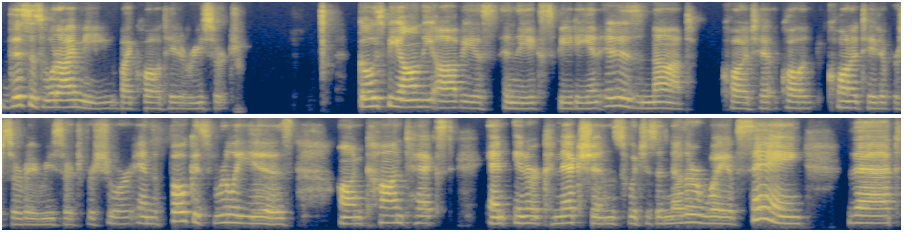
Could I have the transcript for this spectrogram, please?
this is what I mean by qualitative research. Goes beyond the obvious and the expedient. It is not quantitative or survey research for sure. And the focus really is on context and interconnections, which is another way of saying that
